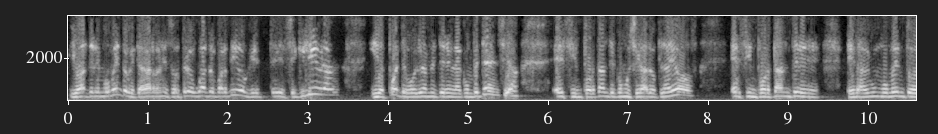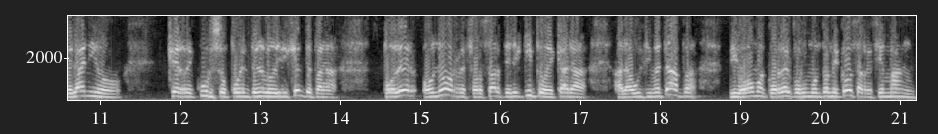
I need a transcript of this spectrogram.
y vas a tener momentos que te agarran esos tres o cuatro partidos que te desequilibran, y después te vuelves a meter en la competencia, es importante cómo llegar a los playoffs, es importante en algún momento del año qué recursos pueden tener los dirigentes para poder o no reforzarte el equipo de cara a la última etapa. Digo, vamos a correr por un montón de cosas, recién van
